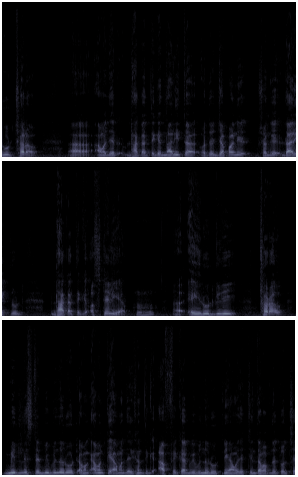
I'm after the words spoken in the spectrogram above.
রুট ছাড়াও আমাদের ঢাকা থেকে নারিতা অর্থাৎ জাপানের সঙ্গে ডাইরেক্ট রুট ঢাকা থেকে অস্ট্রেলিয়া এই রুটগুলি ছাড়াও মিডল ইস্টের বিভিন্ন রুট এবং এমনকি আমাদের এখান থেকে আফ্রিকার বিভিন্ন রুট নিয়ে আমাদের চিন্তাভাবনা চলছে।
